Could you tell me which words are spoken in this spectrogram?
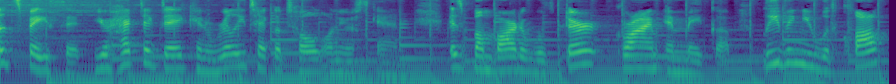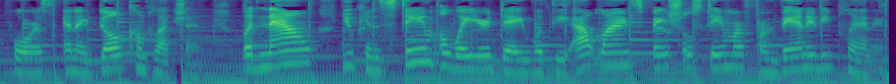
Let's face it, your hectic day can really take a toll on your skin. It's bombarded with dirt, grime, and makeup, leaving you with clogged pores and a dull complexion. But now you can steam away your day with the Outlines Facial Steamer from Vanity Planet.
